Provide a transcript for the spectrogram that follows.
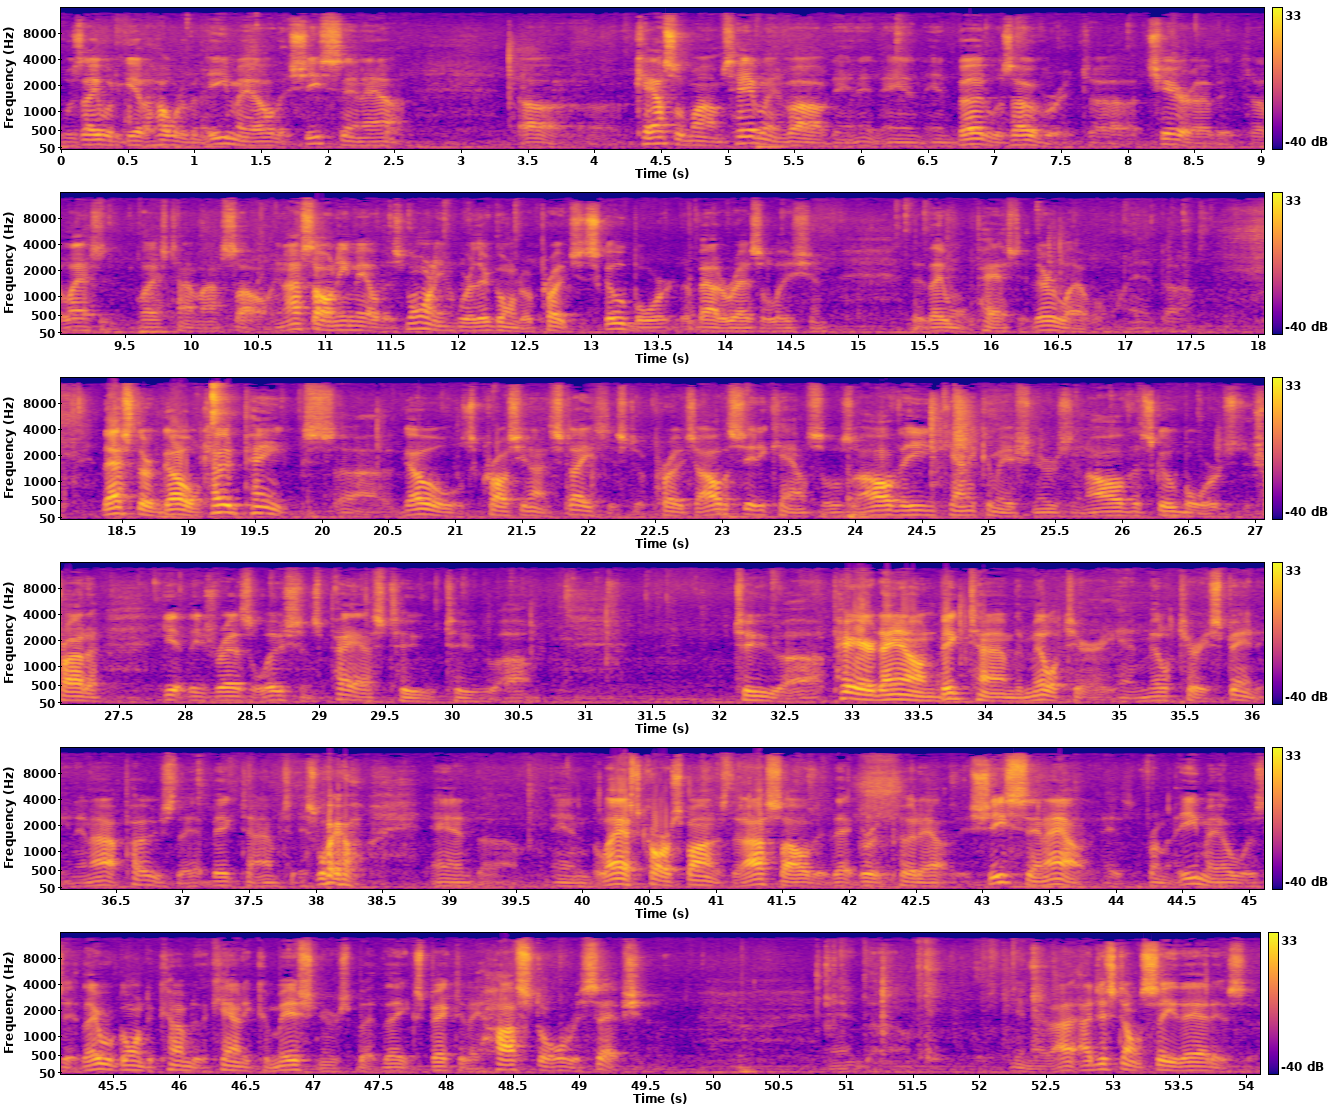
was able to get a hold of an email that she sent out, uh, Castlebaum's heavily involved in it, and, and Bud was over it, uh, chair of it, uh, last, last time I saw. And I saw an email this morning where they're going to approach the school board about a resolution that they won't pass at their level. That's their goal. Code Pink's uh, goals across the United States is to approach all the city councils, all the county commissioners, and all the school boards to try to get these resolutions passed to, to, um, to uh, pare down big time the military and military spending, and I oppose that big time as well. And, um, and the last correspondence that I saw that that group put out, that she sent out as- from an email was that they were going to come to the county commissioners, but they expected a hostile reception. And, um, you know, I, I just don't see that as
